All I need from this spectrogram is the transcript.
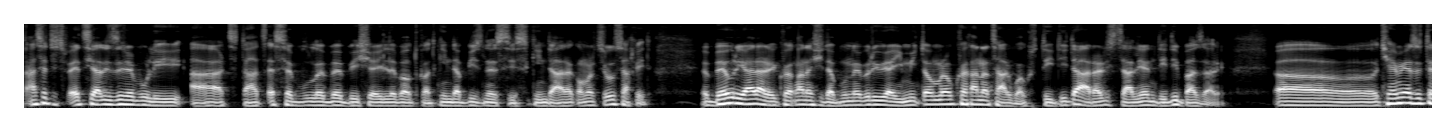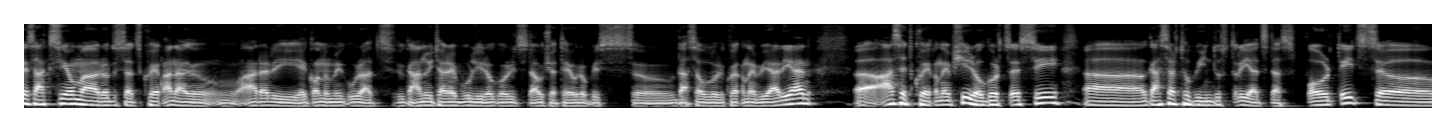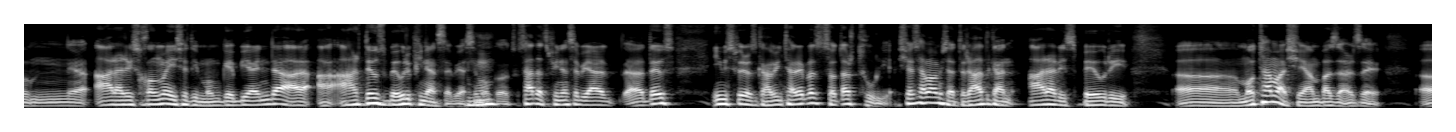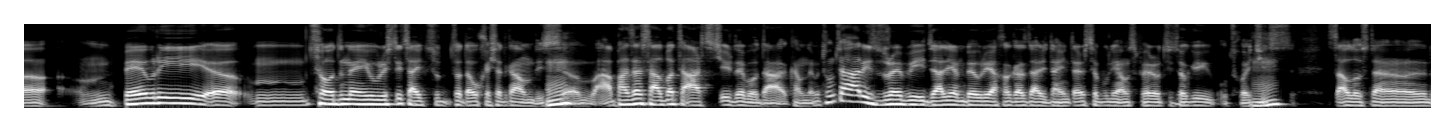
ასეთი სპეციალიზირებული არც დაწესებულებები შეიძლება ვთქვა გინდა ბიზნესის, გინდა არაკომერციული სახით. ბევრი არ არის ქვეყანაში და ბუნებრივია იმიტომ რომ ქვეყანაც არ გვაქვს დიდი და არ არის ძალიან დიდი ბაზარი. აა ჩემი აზრით ეს აქსიომაა, როდესაც ქვეყანა არ არის ეკონომიკურად განვითარებული, როგორც დაუშვათ ევროპის დასავლური ქვეყნები არიან, ასეთ ქვეყნებში როგორც წესი, აა გასართობი ინდუსტრიაც და სპორტიც არ არის ხოლმე ისეთი მომგებიანი და არ დევს ბევრი ფინანსები, ასე მოკლედ. სადაც ფინანსები არ დევს, იმ სფეროს განვითარებას ცოტა რთულია. შესაბამისად, რადგან არ არის ბევრი აა მოთამაშე ამ ბაზარზე, ბევრი ცოდნე იურისტიც აი ცოტა უხეშად გამოდის. ბაზარს ალბათ არ სჭირდებოდა აქამდე. თუმცა არის ზრები ძალიან ბევრი ახალგაზრდა არის დაინტერესებული ამ სფეროთი, ზოგი უცხოეთშიც სწავლობს და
